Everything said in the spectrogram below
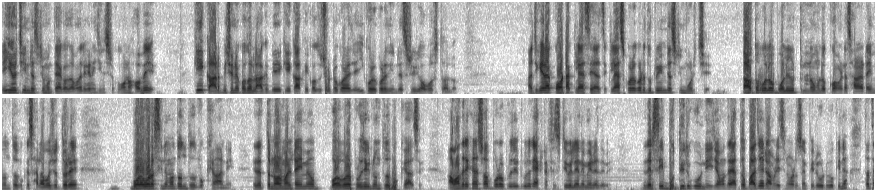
এই হচ্ছে ইন্ডাস্ট্রির মধ্যে একতা। আমাদের এখানে জিনিসটা কখনো হবে? কে কার পিছনে কত লাগবে? কে কাকে কত ছোট করা যায়? এই করে করে ইন্ডাস্ট্রির অবস্থা হলো। আজকে এরা কটা ক্লাসে আছে? ক্লাস করে করে দুটো ইন্ডাস্ট্রি মরছে। তাও তো বলেও বলিউড তুলনামূলক কম। এটা সারা টাইম অন্তপক্ষে, সারা বছর ধরে বড় বড় সিনেমা তো অন্ততপক্ষে আনে। এদের তো নর্মাল টাইমেও বড় বড় প্রজেক্ট অন্ততপক্ষে আসে। আমাদের এখানে সব বড় প্রজেক্টগুলোকে একটা ফেস্টিভ্যাল এনে মেরে দেবে। এদের সেই বুদ্ধিটুকু নেই যে আমাদের এত বাজেট আমরা এই সিনেমাটার সঙ্গে পেরে উঠবো কিনা তাতে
